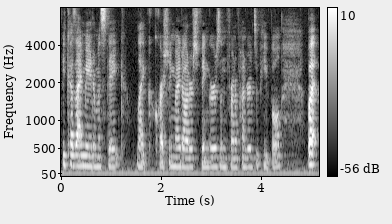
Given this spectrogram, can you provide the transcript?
because I made a mistake, like crushing my daughter's fingers in front of hundreds of people. But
